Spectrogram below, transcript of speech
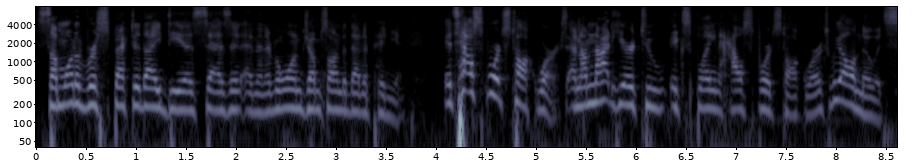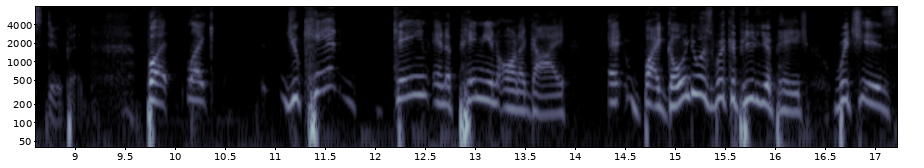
somewhat of respected ideas says it, and then everyone jumps onto that opinion. It's how sports talk works, and I'm not here to explain how sports talk works. We all know it's stupid, but like you can't gain an opinion on a guy at, by going to his Wikipedia page, which is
